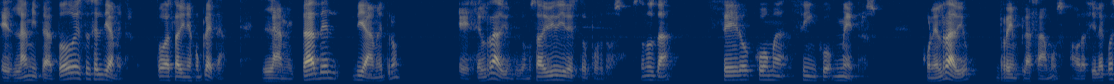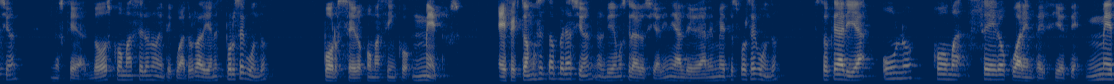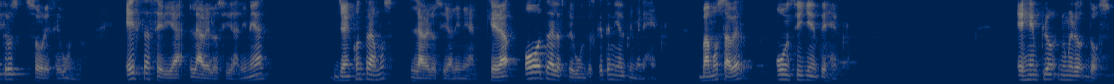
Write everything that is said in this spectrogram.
es la mitad, todo esto es el diámetro, toda esta línea completa. La mitad del diámetro es el radio, entonces vamos a dividir esto por 2. Esto nos da 0,5 metros. Con el radio reemplazamos, ahora sí la ecuación, nos queda 2,094 radianes por segundo por 0,5 metros. Efectuamos esta operación, no olvidemos que la velocidad lineal debe dar en metros por segundo, esto quedaría 1,047 metros sobre segundo. Esta sería la velocidad lineal. Ya encontramos la velocidad lineal, que era otra de las preguntas que tenía el primer ejemplo. Vamos a ver un siguiente ejemplo. Ejemplo número 2.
